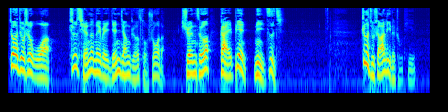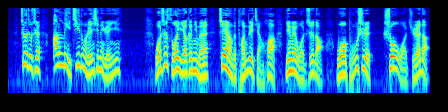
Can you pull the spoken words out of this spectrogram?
这就是我之前的那位演讲者所说的：“选择改变你自己。”这就是安利的主题，这就是安利激动人心的原因。我之所以要跟你们这样的团队讲话，因为我知道，我不是说我觉得、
